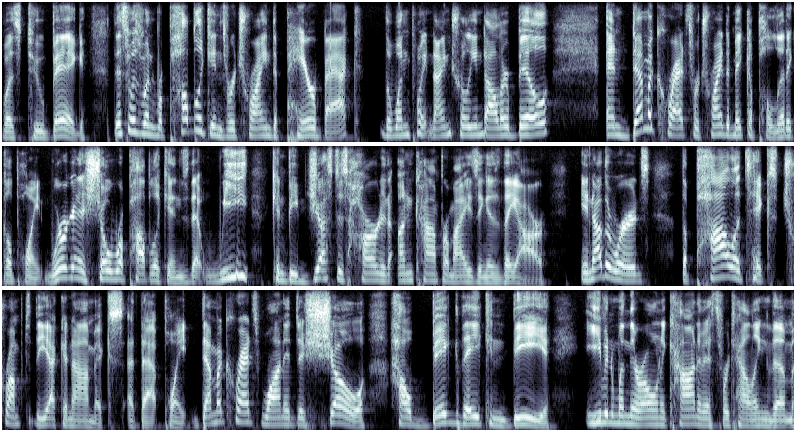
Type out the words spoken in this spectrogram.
was too big, this was when Republicans were trying to pare back the $1.9 trillion bill. And Democrats were trying to make a political point. We're going to show Republicans that we can be just as hard and uncompromising as they are. In other words, the politics trumped the economics at that point. Democrats wanted to show how big they can be, even when their own economists were telling them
